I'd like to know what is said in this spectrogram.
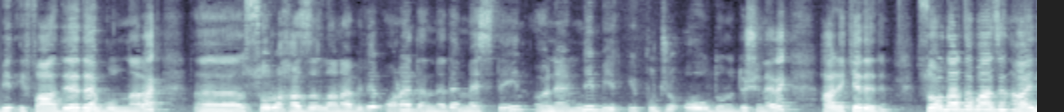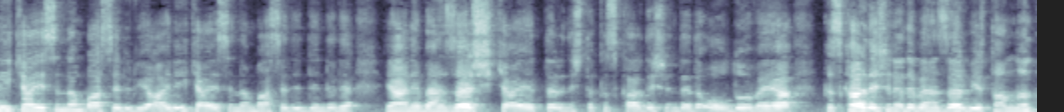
bir ifadede bulunarak e, soru hazırlanabilir. O nedenle de mesleğin önemli bir ipucu olduğunu düşünerek hareket edin. Sorularda bazen aile hikayesinden bahsediliyor. Aile hikayesinden bahsedildiğinde de yani benzer şikayetlerin işte kız kardeşinde de olduğu veya kız kardeşine de benzer bir tanının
